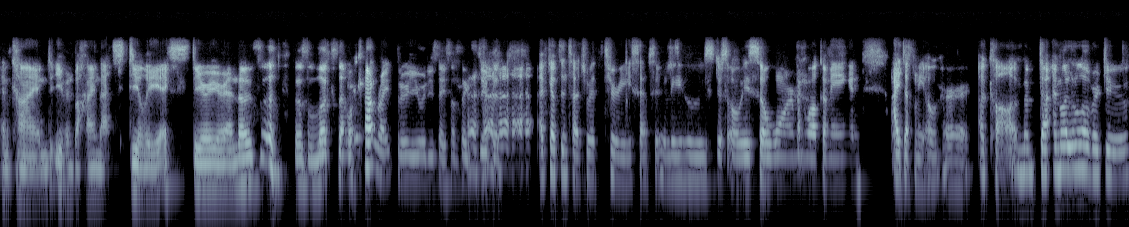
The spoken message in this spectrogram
and kind even behind that steely exterior and those those looks that will cut right through you when you say something stupid. I've kept in touch with Therese absolutely, who's just always so warm and welcoming, and I definitely owe her a call. I'm, I'm a little overdue.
